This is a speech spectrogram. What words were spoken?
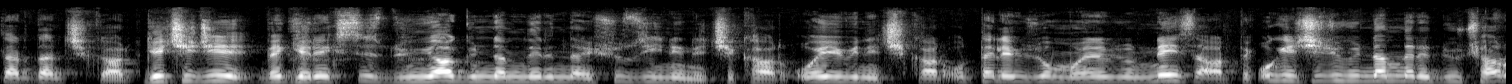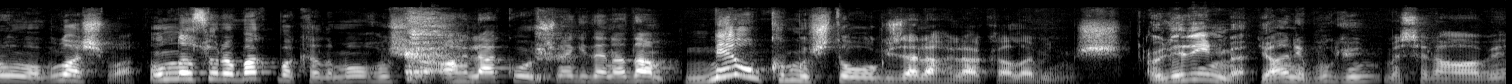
muhabbetlerden çıkar. Geçici ve gereksiz dünya gündemlerinden şu zihnini çıkar. O evini çıkar. O televizyon, televizyon neyse artık. O geçici gündemlere düçar olma, bulaşma. Ondan sonra bak bakalım o hoşuna, ahlakı hoşuna giden adam ne okumuş da o güzel ahlakı alabilmiş. Öyle değil mi? Yani bugün mesela abi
